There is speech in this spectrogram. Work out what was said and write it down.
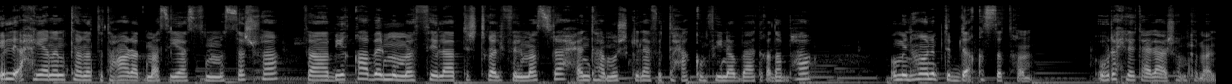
اللي أحيانا كانت تتعارض مع سياسة المستشفى فبيقابل ممثلة بتشتغل في المسرح عندها مشكلة في التحكم في نوبات غضبها ومن هون بتبدأ قصتهم ورحلة علاجهم كمان.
